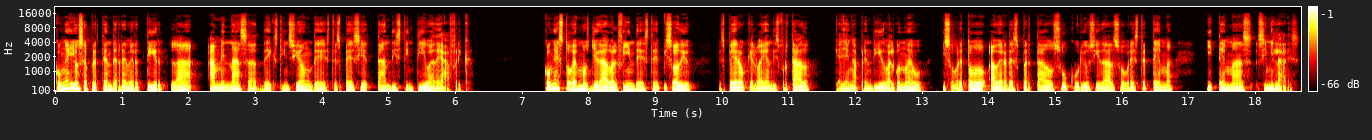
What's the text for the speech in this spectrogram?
Con ello se pretende revertir la amenaza de extinción de esta especie tan distintiva de África. Con esto hemos llegado al fin de este episodio. Espero que lo hayan disfrutado, que hayan aprendido algo nuevo y sobre todo haber despertado su curiosidad sobre este tema y temas similares.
